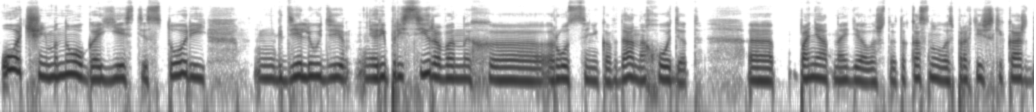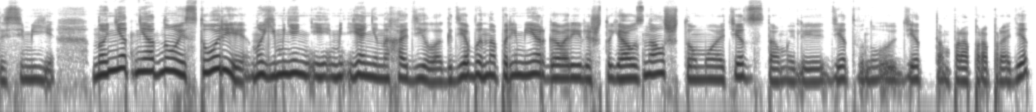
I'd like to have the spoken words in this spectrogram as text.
очень много есть историй, где люди репрессированных э, родственников да, находят э, понятное дело, что это коснулось практически каждой семьи. Но нет ни одной истории, ну, и мне, я не находила, где бы, например, говорили, что я узнал, что мой отец там или дед, ну, дед там, прапрапрадед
